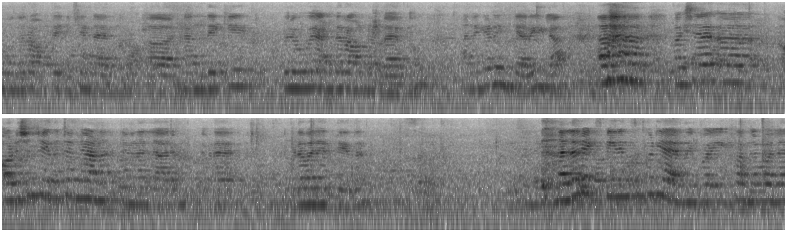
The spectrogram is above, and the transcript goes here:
മൂന്ന് റൗണ്ട് എനിക്കുണ്ടായിരുന്നു. നന്ദയ്ക്ക് ഒരു രണ്ട് റൗണ്ട് ഉണ്ടായിരുന്നു. അല്ലെങ്കിൽ എനിക്കറിയില്ല. പക്ഷേ ഓഡിഷൻ ചെയ്തിട്ട് തന്നെയാണ് ഞങ്ങളെല്ലാവരും ഇവിടെ ഇവിടെ വരെ എത്തിയത്. നല്ലൊരു എക്സ്പീരിയൻസ് കൂടിയായിരുന്നു. ഇപ്പോൾ ഈ പറഞ്ഞ പോലെ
